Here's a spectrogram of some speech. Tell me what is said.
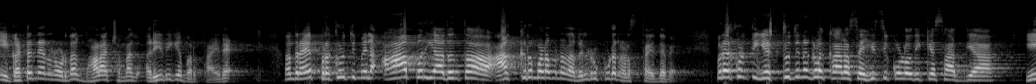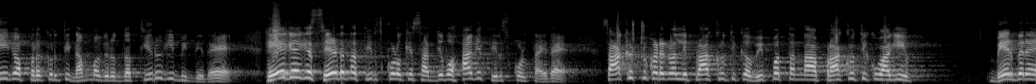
ಈ ಘಟನೆಯನ್ನು ನೋಡಿದಾಗ ಬಹಳ ಚೆನ್ನಾಗಿ ಅರಿವಿಗೆ ಬರ್ತಾ ಇದೆ. ಅಂದ್ರೆ ಪ್ರಕೃತಿ ಮೇಲೆ ಆ ಪರಿಯಾದಂಥ ಆಕ್ರಮಣವನ್ನು ನಾವೆಲ್ಲರೂ ಕೂಡ ನಡೆಸ್ತಾ ಇದ್ದೇವೆ. ಪ್ರಕೃತಿ ಎಷ್ಟು ದಿನಗಳ ಕಾಲ ಸಹಿಸಿಕೊಳ್ಳೋದಿಕ್ಕೆ ಸಾಧ್ಯ? ಈಗ ಪ್ರಕೃತಿ ನಮ್ಮ ವಿರುದ್ಧ ತಿರುಗಿ ಬಿದ್ದಿದೆ. ಹೇಗೆ ಹೇಗೆ ಸೇಡನ್ನು ತೀರಿಸ್ಕೊಳ್ಳೋಕೆ ಸಾಧ್ಯವೋ ಹಾಗೆ ತೀರಿಸ್ಕೊಳ್ತಾ ಇದೆ. ಸಾಕಷ್ಟು ಕಡೆಗಳಲ್ಲಿ ಪ್ರಾಕೃತಿಕ ವಿಪತ್ತನ್ನ ಪ್ರಾಕೃತಿಕವಾಗಿ ಬೇರೆ ಬೇರೆ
